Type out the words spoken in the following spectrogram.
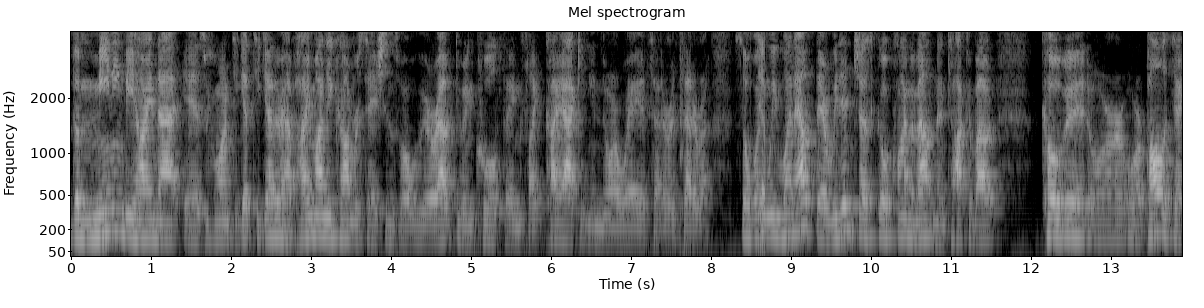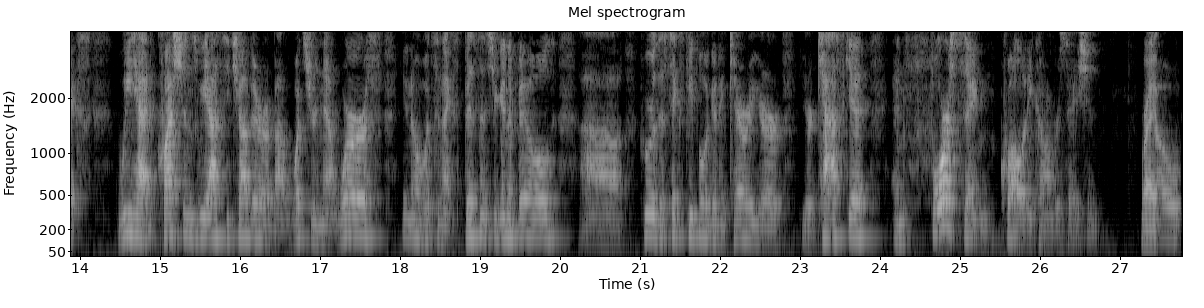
the meaning behind that is we wanted to get together, have high minded conversations while we were out doing cool things like kayaking in Norway, et cetera, et cetera. So when yep. we went out there, we didn't just go climb a mountain and talk about COVID or, or politics. We had questions we asked each other about what's your net worth, you know, what's the next business you're going to build, uh, who are the six people who are going to carry your your casket, and forcing quality conversation. Right. So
